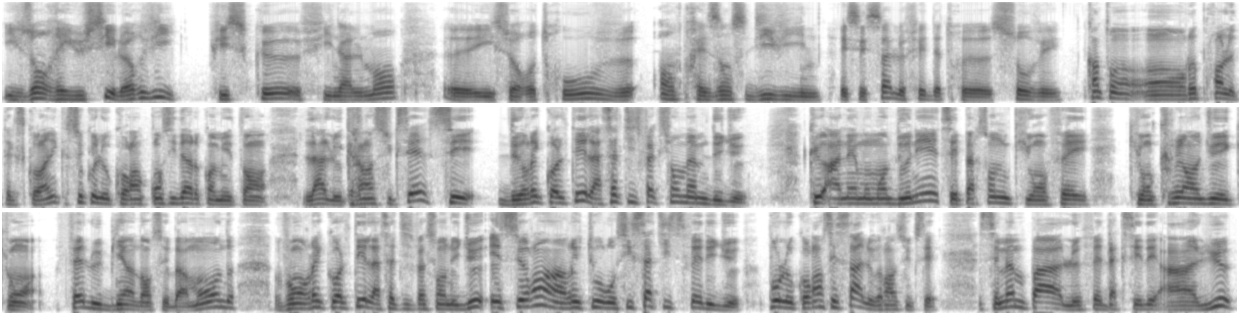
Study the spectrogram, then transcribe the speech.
ils ont réussi leur vie puisque finalement ils se retrouvent en présence divine. Et c'est ça le fait d'être sauvé. Quand on, on, reprend le texte coranique, ce que le Coran considère comme étant là le grand succès, c'est de récolter la satisfaction même de Dieu. Qu'à un moment donné, ces personnes qui ont fait, qui ont cru en Dieu et qui ont fait le bien dans ce bas monde vont récolter la satisfaction de Dieu et seront en retour aussi satisfaits de Dieu. Pour le Coran, c'est ça le grand succès. C'est même pas le fait d'accéder à un lieu,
